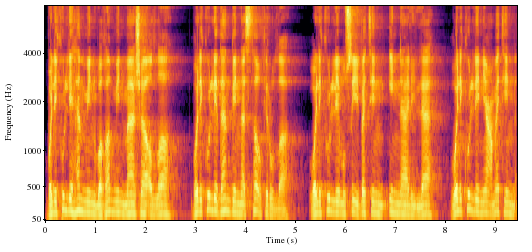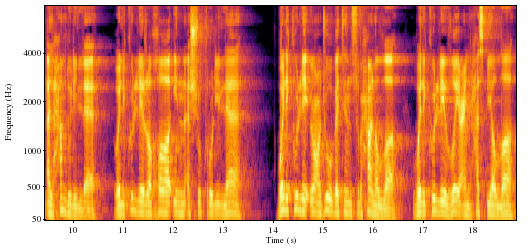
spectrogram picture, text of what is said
ولكل هم وغم ما شاء الله ولكل ذنب نستغفر الله ولكل مصيبة إنا لله ولكل نعمة الحمد لله ولكل رخاء الشكر لله ولكل أعجوبة سبحان الله ولكل ضيع حسبي الله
